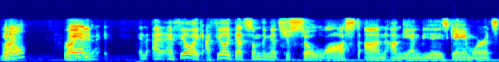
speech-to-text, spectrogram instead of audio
You right. know. Right. And, and, and I feel like I feel like that's something that's just so lost on on the NBA's game where it's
